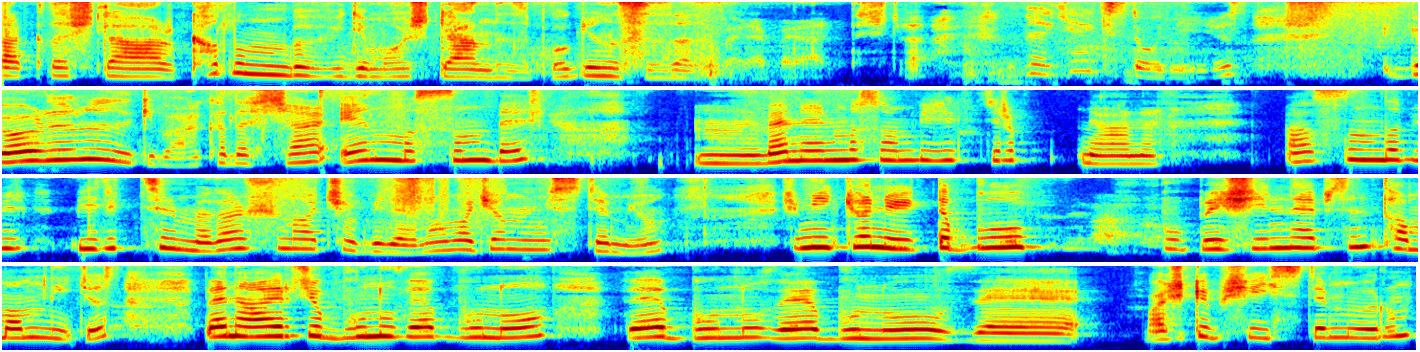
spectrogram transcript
Arkadaşlar kalın bir videoma hoş geldiniz. Bugün sizlerle beraber arkadaşlar PKX'de oynayacağız. Gördüğünüz gibi arkadaşlar elmasım 5. Ben elmasımı biriktirip yani aslında bir biriktirmeden şunu açabilirim ama canım istemiyor. Şimdi ilk öncelikle bu bu beşinin hepsini tamamlayacağız. Ben ayrıca bunu ve bunu ve bunu ve bunu ve başka bir şey istemiyorum.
